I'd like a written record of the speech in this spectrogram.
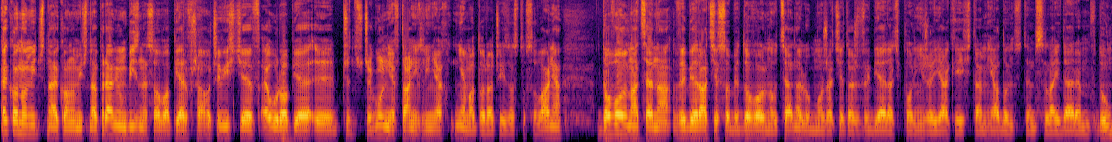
Ekonomiczna, ekonomiczna, premium, biznesowa, pierwsza. Oczywiście w Europie, y, czy szczególnie w tanich liniach, nie ma to raczej zastosowania. Dowolna cena, wybieracie sobie dowolną cenę lub możecie też wybierać poniżej jakiejś tam jadąc tym sliderem w dół.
